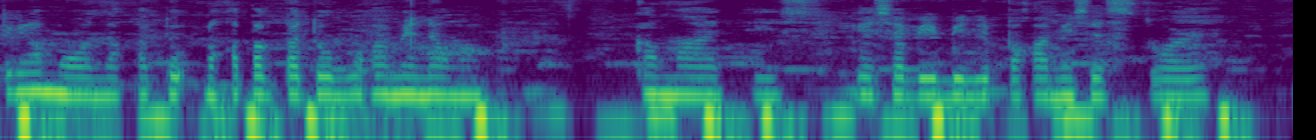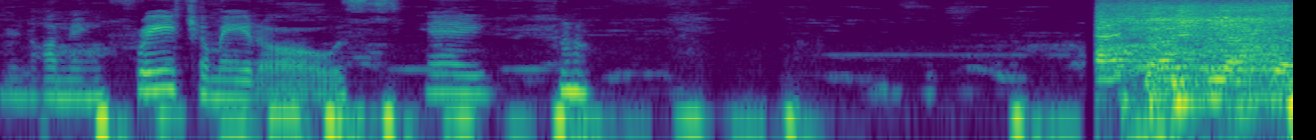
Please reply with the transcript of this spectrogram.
Tingnan mo, nakatu- nakapagpatubo kami ng kamatis. Kaysa bibili pa kami sa store. Meron kaming free tomatoes. Yay! Guys.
